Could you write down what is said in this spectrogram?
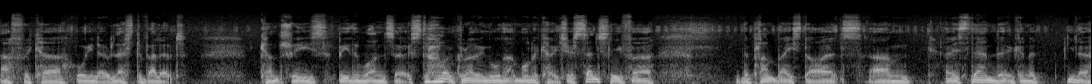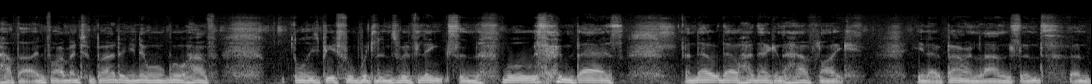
Africa or you know less developed countries be the ones that start growing all that monoculture, essentially for the plant-based diets, um, and it's them that are going to you know have that environmental burden. You know, we'll, we'll have all these beautiful woodlands with lynx and wolves and bears, and they'll, they'll they're going to have like you know barren lands and and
